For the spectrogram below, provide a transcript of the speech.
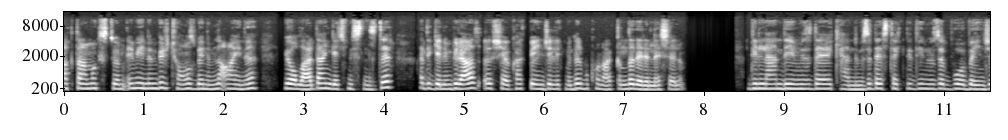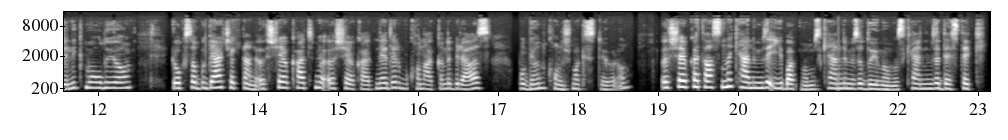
aktarmak istiyorum. Eminim birçoğunuz benimle aynı yollardan geçmişsinizdir. Hadi gelin biraz öz şefkat bencillik midir bu konu hakkında derinleşelim. Dinlendiğimizde, kendimizi desteklediğimizde bu bencillik mi oluyor? Yoksa bu gerçekten öz şefkat mi? Öz şefkat nedir? Bu konu hakkında biraz bugün konuşmak istiyorum. Öz şefkat aslında kendimize iyi bakmamız, kendimize duymamız, kendimize destek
